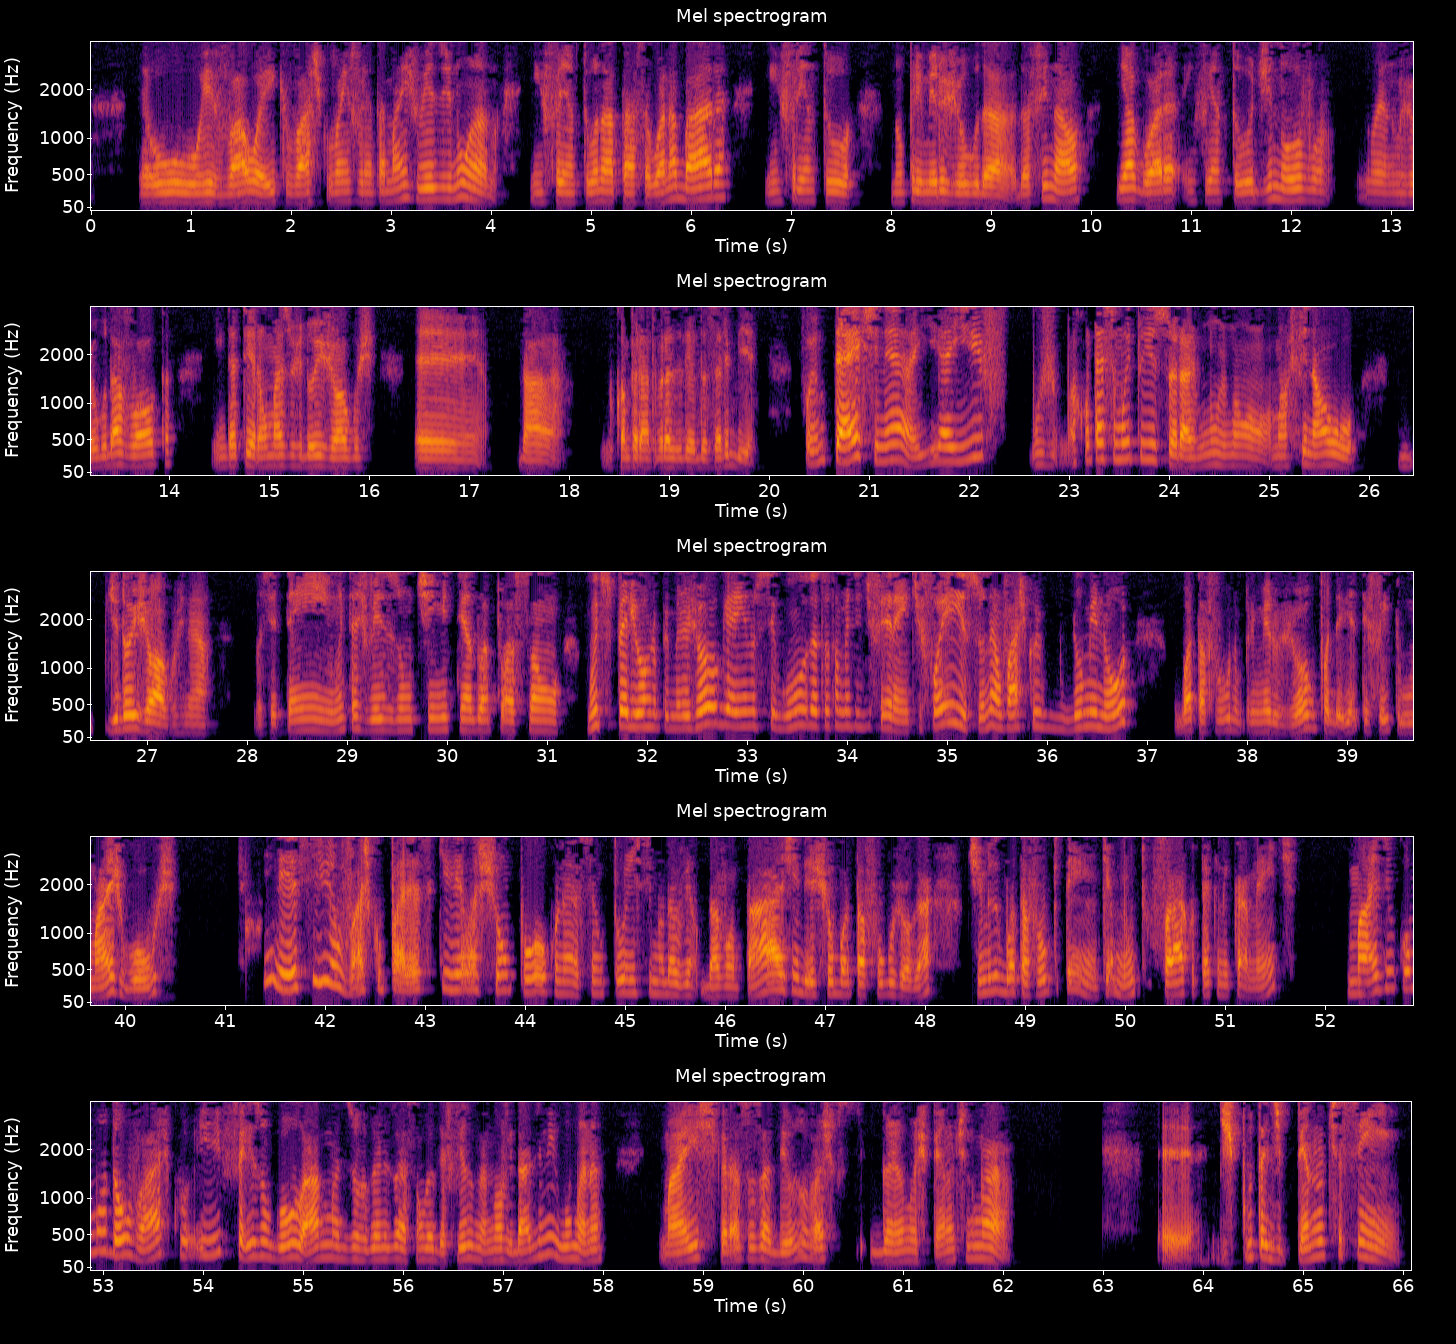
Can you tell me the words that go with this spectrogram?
É o rival aí que o Vasco vai enfrentar mais vezes no ano. Enfrentou na Taça Guanabara, enfrentou no primeiro jogo da, da final e agora enfrentou de novo no, no jogo da volta. Ainda terão mais os dois jogos é, da, do Campeonato Brasileiro da Série B. Foi um teste, né? E aí acontece muito isso, Erasmo, numa final de dois jogos, né? Você tem muitas vezes um time tendo atuação muito superior no primeiro jogo e aí no segundo é totalmente diferente. Foi isso, né? O Vasco dominou o Botafogo no primeiro jogo, poderia ter feito mais gols. E nesse o Vasco parece que relaxou um pouco, né? Sentou em cima da, da vantagem, deixou o Botafogo jogar. Time do Botafogo que tem que é muito fraco tecnicamente mas incomodou o Vasco e fez um gol lá numa desorganização da defesa, não é novidade nenhuma, né? Mas, graças a Deus, o Vasco ganhou nos pênaltis numa é, disputa de pênalti, assim,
